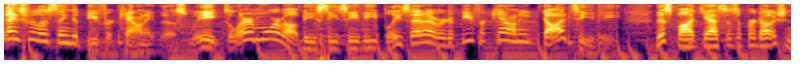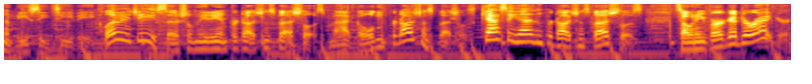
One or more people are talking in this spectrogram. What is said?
Thanks for listening to Beaufort County this week. To learn more about BCTV, please head over to BeaufortCounty.tv. This podcast is a production of BCTV. Chloe G, Social Media and Production Specialist. Matt Golden, Production Specialist. Cassie Hedden, Production Specialist. Tony Verga, Director.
